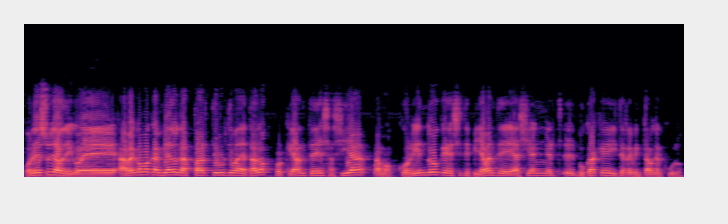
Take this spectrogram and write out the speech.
Por eso ya os digo, eh, a ver cómo ha cambiado la parte última de Talok, porque antes hacía, vamos, corriendo que si te pillaban te hacían el, el bucaque y te reventaban el culo.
